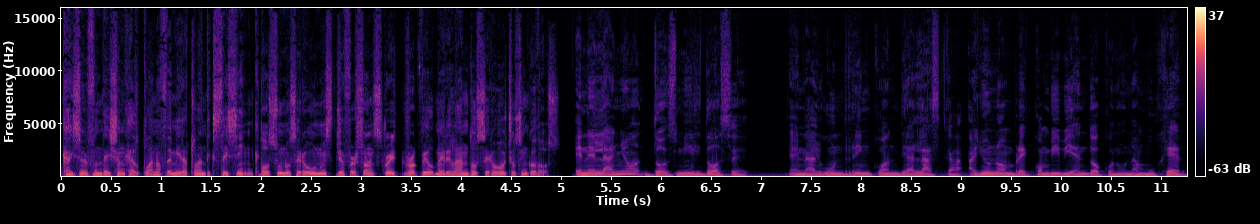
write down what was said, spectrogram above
Kaiser Foundation Health Plan of the Mid-Atlantic Stay Inc., 2101 East Jefferson Street, Rockville, Maryland 20852. En el año 2012, en algún rincón de Alaska, hay un hombre conviviendo con una mujer.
